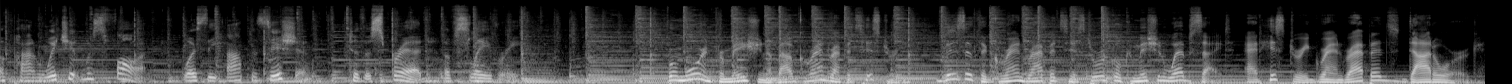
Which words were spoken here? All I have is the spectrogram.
upon which it was fought was the opposition to the spread of slavery. For more information about Grand Rapids history, visit the Grand Rapids Historical Commission website at historygrandrapids.org.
